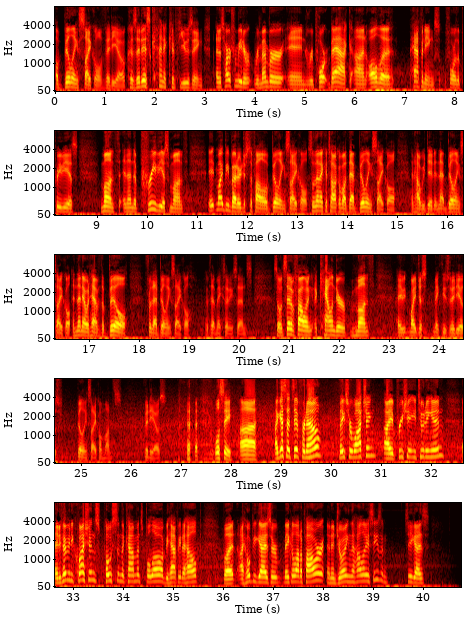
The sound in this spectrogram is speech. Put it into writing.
a billing cycle video because it is kind of confusing and it's hard for me to remember and report back on all the happenings for the previous month and then the previous month it might be better just to follow a billing cycle. So then i could talk about that billing cycle and how we did in that billing cycle and then i would have the bill for that billing cycle if that makes any sense. So instead of following a calendar month i might just make these videos billing cycle months videos we'll see uh, i guess that's it for now Thanks for watching. I appreciate you tuning in. And if you have any questions, post in the comments below. I'd be happy to help. But I hope you guys are making a lot of power and enjoying the holiday season. See you guys.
